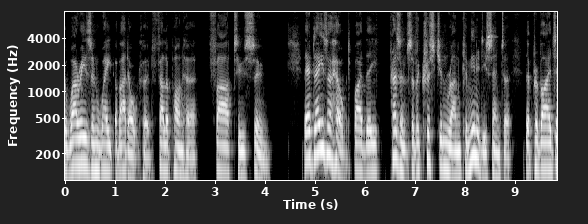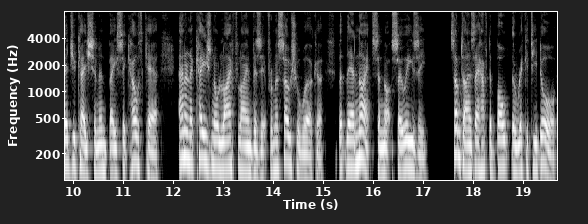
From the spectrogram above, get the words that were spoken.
The worries and weight of adulthood fell upon her far too soon. Their days are helped by the presence of a Christian run community centre that provides education and basic health care and an occasional lifeline visit from a social worker, but their nights are not so easy. Sometimes they have to bolt the rickety door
